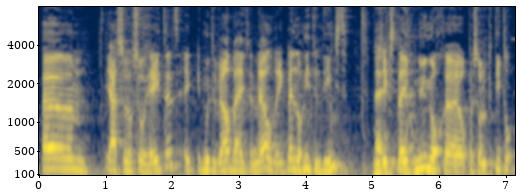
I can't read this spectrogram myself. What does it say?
Ehm, ja, zo, zo heet het. Ik, ik moet er wel bij vermelden, ik ben nog niet in dienst. Nee. Dus ik spreek nu nog eh, op persoonlijke titel.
